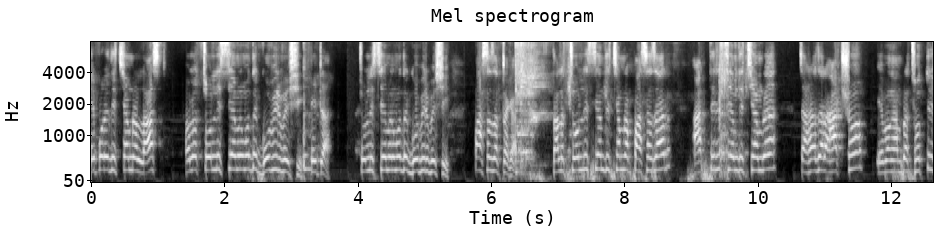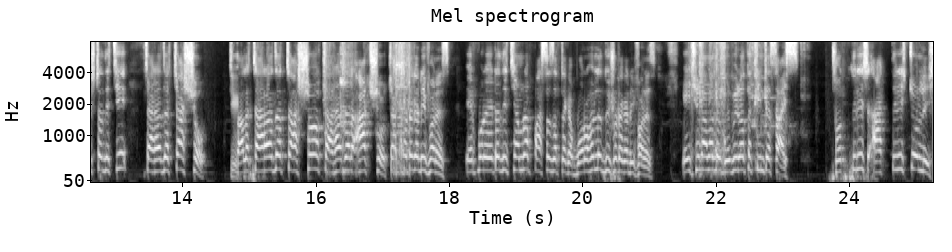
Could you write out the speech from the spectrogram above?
এরপরে দিচ্ছি আমরা লাস্ট হলো চল্লিশ সিএম এর মধ্যে গভীর বেশি এটা। চল্লিশ সিএম এর মধ্যে গভীর বেশি। পাঁচ হাজার টাকা। তাহলে চল্লিশ সিএম দিচ্ছি আমরা পাঁচ হাজার আটত্রিশ সিএম দিচ্ছি আমরা চার হাজার আটশো এবং আমরা ছত্রিশটা দিচ্ছি চার হাজার চারশো। তাহলে চার হাজার চারশো চার হাজার আটশো চারশো টাকা ডিফারেন্স এরপরে এটা দিচ্ছি আমরা পাঁচ হাজার টাকা বড় হলে দুইশো টাকা ডিফারেন্স এই ছিল আমাদের গভীরতা তিনটা সাইজ ছত্রিশ আটত্রিশ চল্লিশ।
